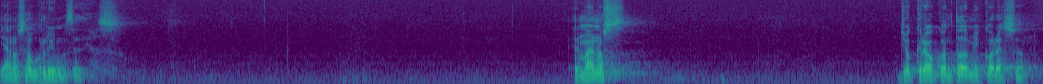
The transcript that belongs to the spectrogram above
Ya nos aburrimos de Dios. Hermanos, yo creo con todo mi corazón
